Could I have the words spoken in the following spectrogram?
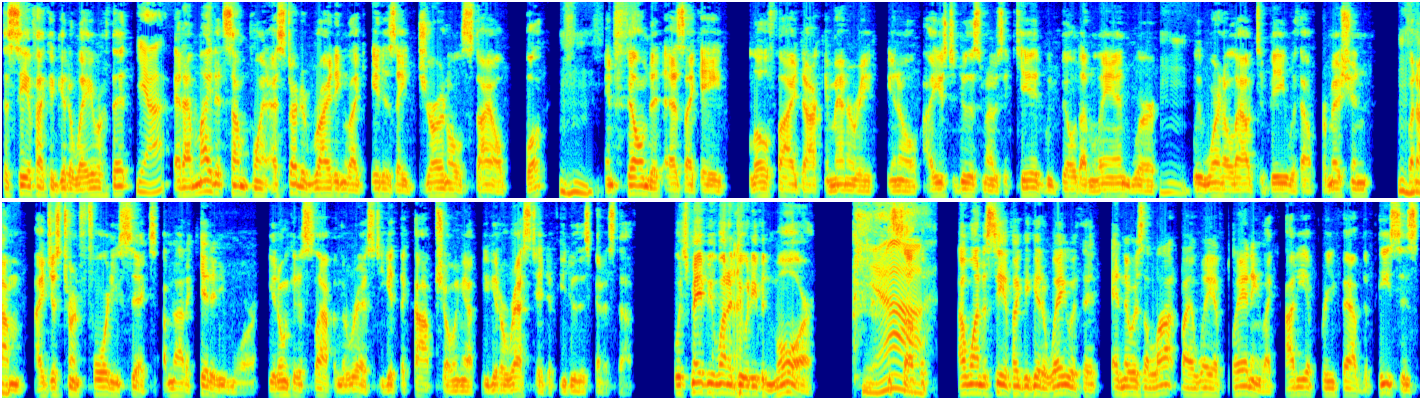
to see if I could get away with it. yeah And I might at some point. I started writing like it is a journal style book. hmm and filmed it as like a lo-fi documentary. You know, I used to do this when I was a kid. We build on land where hmm we weren't allowed to be without permission. But I'm I just turned 46. I'm not a kid anymore. You don't get a slap in the wrist. You get the cop showing up. You get arrested if you do this kind of stuff, which made me want to do it even more. yeah So I wanted to see if I could get away with it. And there was a lot by way of planning, like how do you prefab the pieces?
